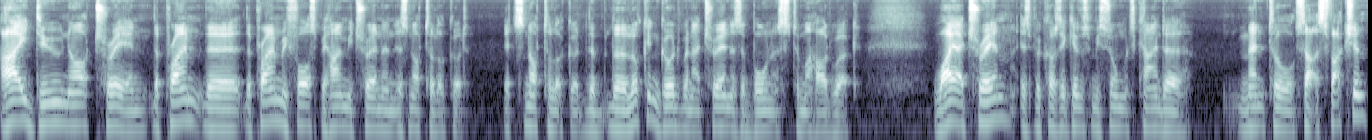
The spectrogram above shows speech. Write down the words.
I do not train. The prime, the the primary force behind me training is not to look good. It's not to look good. The the looking good when I train is a bonus to my hard work. Why I train is because it gives me so much kind of mental satisfaction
